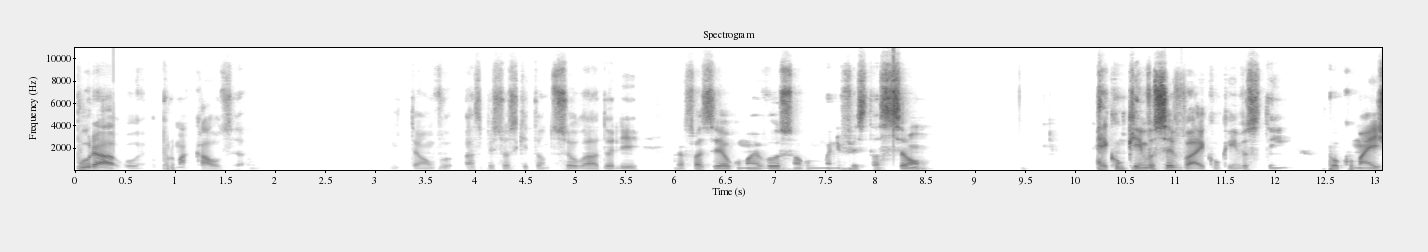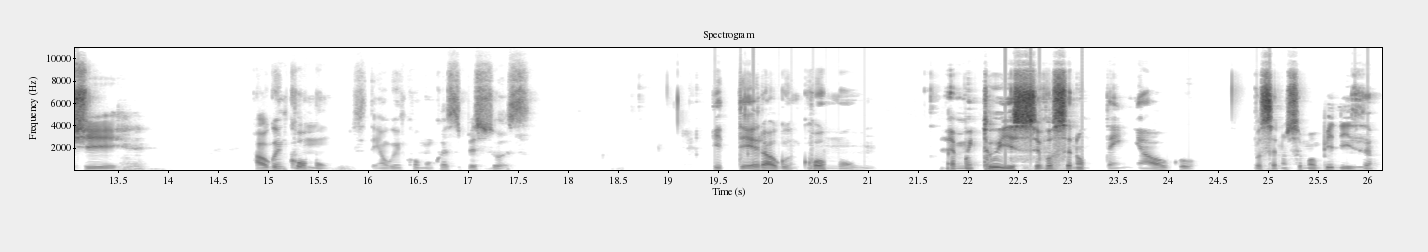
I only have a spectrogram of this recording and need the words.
por algo, por uma causa. Então, as pessoas que estão do seu lado ali para fazer alguma revolução, alguma manifestação, é com quem você vai, com quem você tem um pouco mais de algo em comum. Você tem algo em comum com essas pessoas. E ter algo em comum é muito isso. Se você não tem algo, você não se mobiliza.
